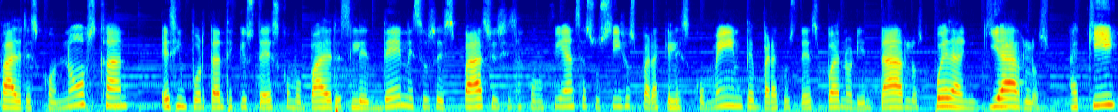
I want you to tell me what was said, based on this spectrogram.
padres conozcan, es importante que ustedes como padres les den esos espacios y esa confianza a sus hijos para que les comenten, para que ustedes puedan orientarlos, puedan guiarlos. Aquí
